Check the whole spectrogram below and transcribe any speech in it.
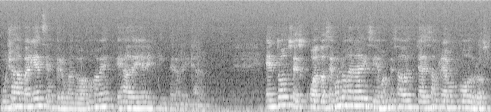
muchas apariencias, pero cuando vamos a ver es ADN entonces, cuando hacemos los análisis, hemos empezado, ya desarrollamos módulos,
